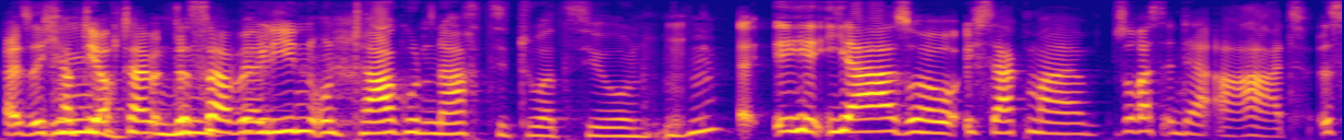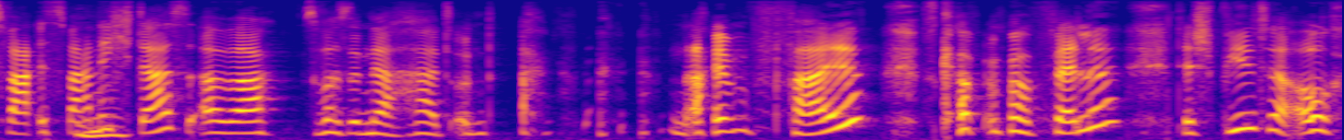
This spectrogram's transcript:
Also ich habe die auch teilweise, das war Berlin und Tag- und Nachtsituation. Mhm. äh, ja, so, ich sag mal, sowas in der Art. Es war, es war nicht das, aber sowas in der Art. Und in einem Fall, es gab immer Fälle, der spielte auch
